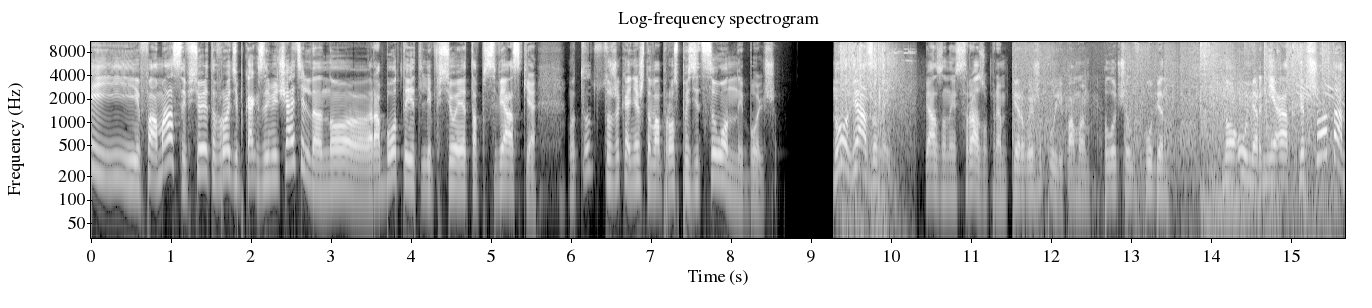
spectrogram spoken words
и ФАМАС, и все это вроде бы как замечательно, но работает ли все это в связке? Вот тут уже, конечно, вопрос позиционный больше. Ну, Вязаный. Вязаный сразу, прям первой же пулей, по-моему, получил в бубен. Но умер не от хедшота.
